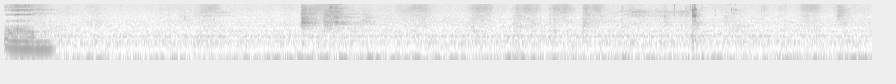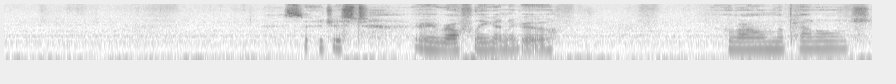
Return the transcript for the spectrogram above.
Um, So just very roughly gonna go around the petals.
